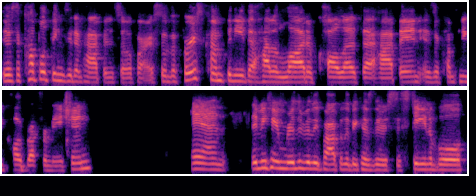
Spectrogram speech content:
there's a couple things that have happened so far. So the first company that had a lot of call outs that happened is a company called Reformation. And they became really, really popular because they're sustainable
